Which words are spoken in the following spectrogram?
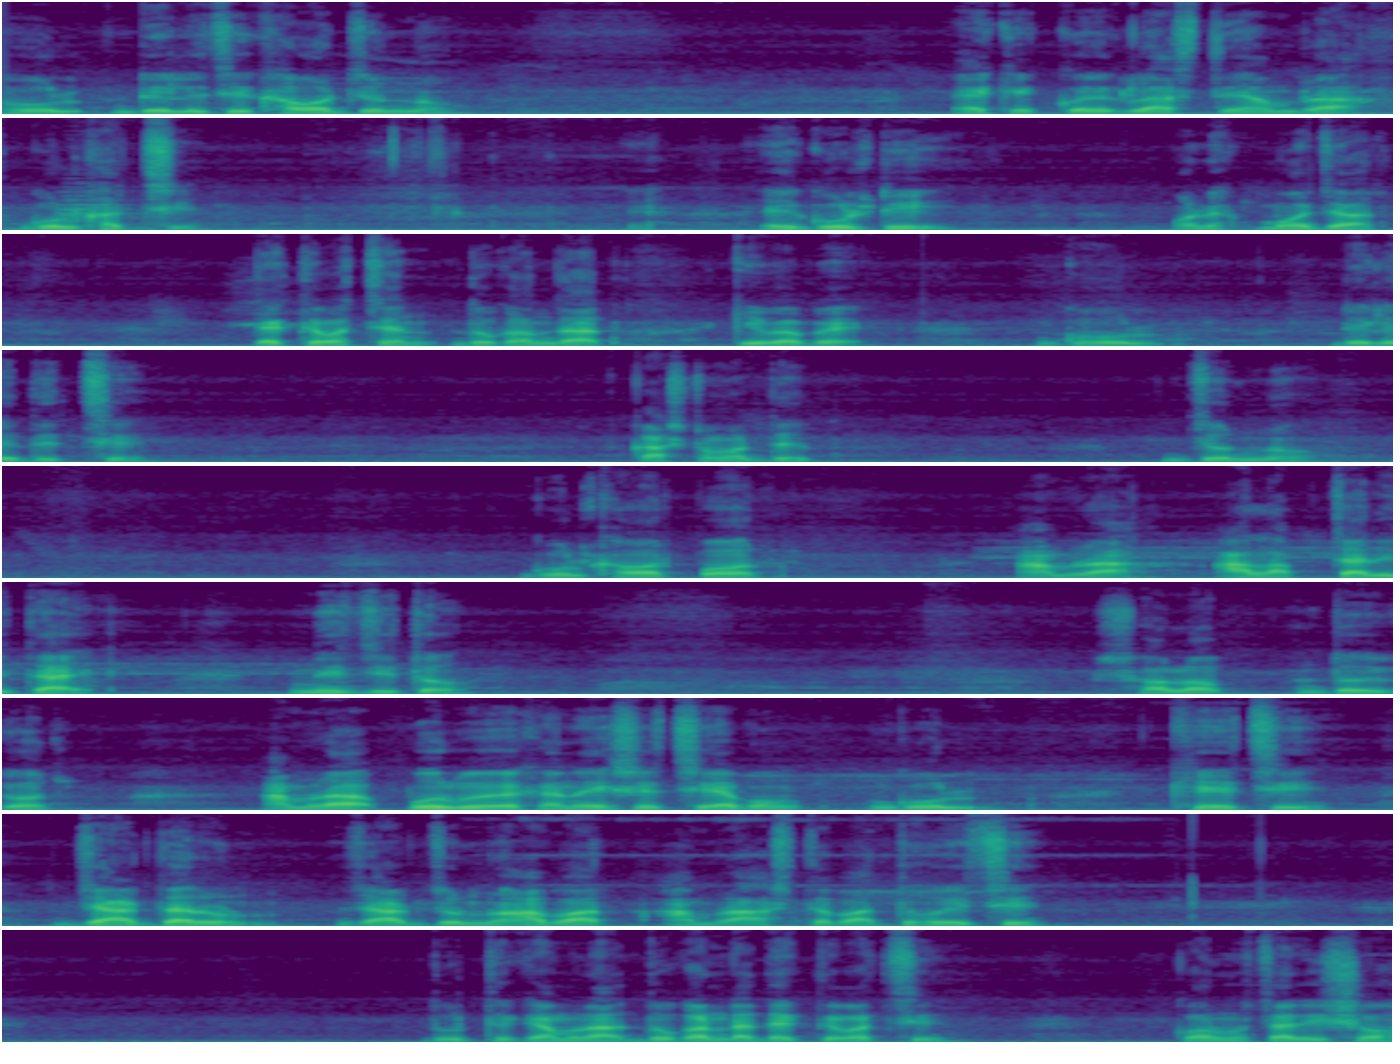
ঘোল ডেলিচি খাওয়ার জন্য এক এক করে গ্লাস দিয়ে আমরা গোল খাচ্ছি। এই গোলটি অনেক মজার। দেখতে পাচ্ছেন দোকানদার কীভাবে ঘোল ঢেলে দিচ্ছে কাস্টমারদের জন্য। গোল খাওয়ার পর আমরা আলাপচারিতায় নিয়োজিত। সলভ দৈগর, আমরা পূর্বেও এখানে এসেছি এবং গোল খেয়েছি। যার দারুণ, যার জন্য আবার আমরা আসতে বাধ্য হয়েছি। দূর থেকে আমরা দোকানটা দেখতে পাচ্ছি। কর্মচারী সহ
